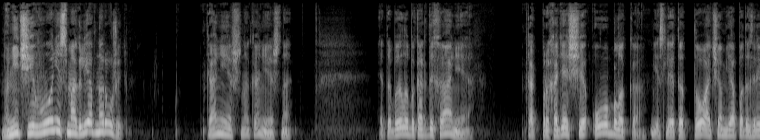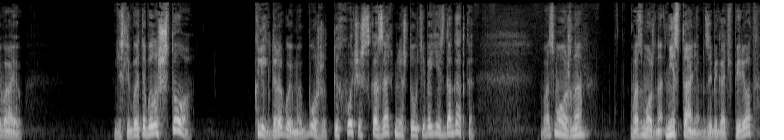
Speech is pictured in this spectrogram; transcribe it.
но ничего не смогли обнаружить. Конечно, конечно. Это было бы как дыхание, как проходящее облако, если это то, о чем я подозреваю. Если бы это было что? Клик, дорогой мой, боже, ты хочешь сказать мне, что у тебя есть догадка? Возможно. Возможно. Не станем забегать вперед,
